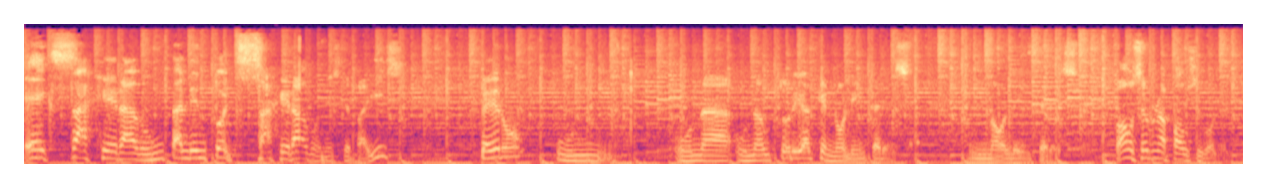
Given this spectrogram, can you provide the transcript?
exagerado, un talento exagerado en este país, pero un- una, una autoridad que no le interesa, no le interesa. Vamos a hacer una pausa y volvemos.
